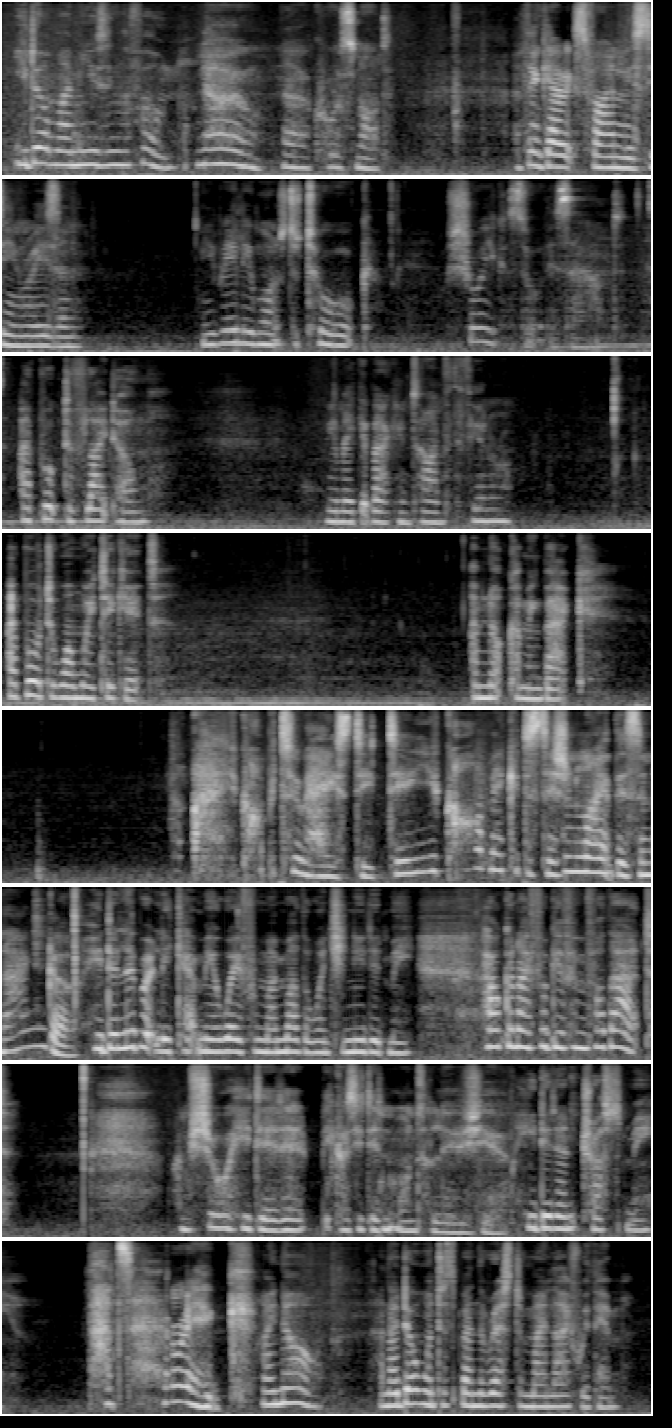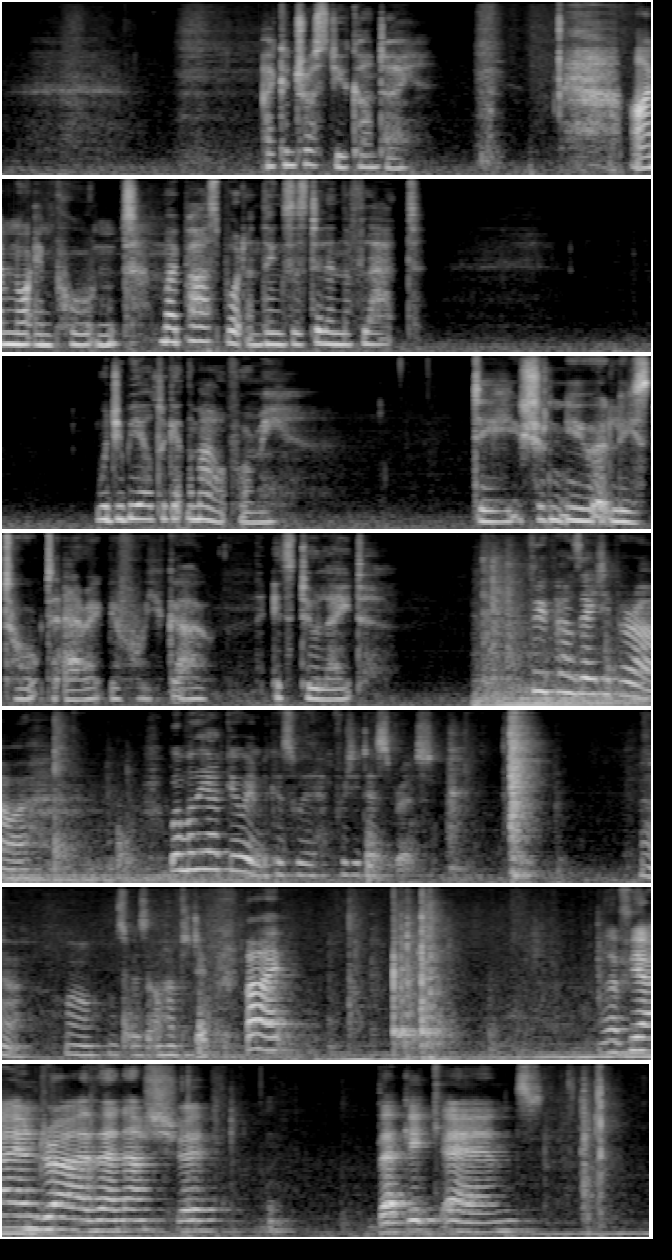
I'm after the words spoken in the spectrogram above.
You don't mind me using the phone? No, no, of course not. I think Eric's finally seen reason. He really wants to talk. I'm sure you can sort this out. I booked a flight home. Will you make it back in time for the funeral? I bought a one-way ticket. I'm not coming back. Ah, you can't be too hasty, Dee. You can't make a decision like this in anger. He deliberately kept me away from my mother when she needed me. How can I forgive him for that? I'm sure he did it because he didn't want to lose you. He didn't trust me. That's Eric. I know, and I don't want to spend the rest of my life with him. I can trust you, can't I? I'm not important. My passport and things are still in the flat. Would you be able to get them out for me? Dee, shouldn't you at least talk to Eric before you go? It's too late. Three pounds eighty per hour. When will the ad go in? Because we're pretty desperate. Oh, well, I suppose I'll have to do. Bye. Left you high and dry then, Ashley. Becky Cairns.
